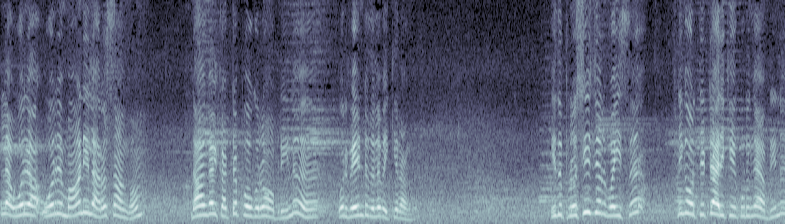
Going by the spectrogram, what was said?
இல்லை ஒரு ஒரு மாநில அரசாங்கம் நாங்கள் கட்டப்போகிறோம் அப்படின்னு ஒரு வேண்டுதலை வைக்கிறாங்க. இது ப்ரொசீஜர் வைஸு நீங்கள் ஒரு திட்ட அறிக்கையை கொடுங்க அப்படின்னு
